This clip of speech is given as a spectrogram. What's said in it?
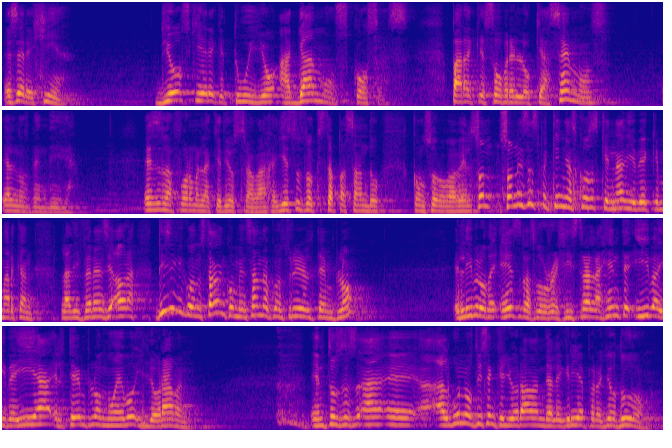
es herejía. Dios quiere que tú y yo hagamos cosas para que sobre lo que hacemos Él nos bendiga. Esa es la forma en la que Dios trabaja. Y esto es lo que está pasando con Zorobabel. Son, son esas pequeñas cosas que nadie ve que marcan la diferencia. Ahora, dice que cuando estaban comenzando a construir el templo, el libro de Esdras lo registra, la gente iba y veía el templo nuevo y lloraban. Entonces, ah, eh, algunos dicen que lloraban de alegría, pero yo dudo.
